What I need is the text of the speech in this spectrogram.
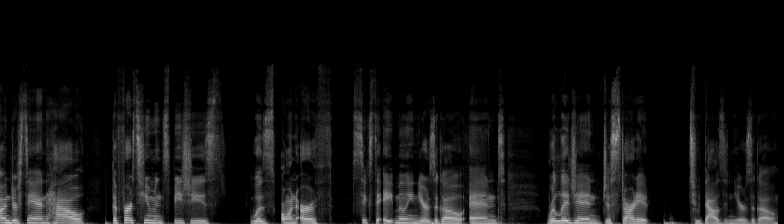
understand how the first human species was on Earth six to eight million years ago, and religion just started two thousand years ago.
